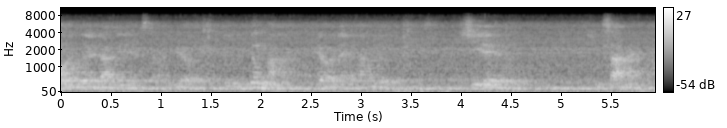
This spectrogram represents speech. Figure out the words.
ကိုတွေ့လာနေဆိုပြီးတော့ဒီလူမှပြောတယ်အားလို့ရှိတယ်လို့ယူဆနိုင်တာ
